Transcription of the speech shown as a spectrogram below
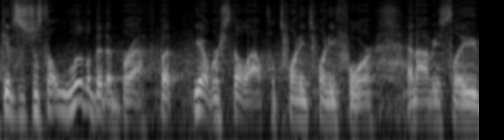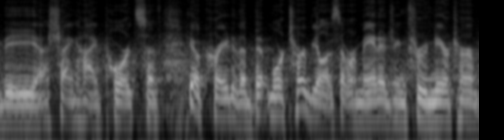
gives us just a little bit of breath. But you know we're still out till 2024, and obviously the uh, Shanghai ports have you know created a bit more turbulence that we're managing through near term.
